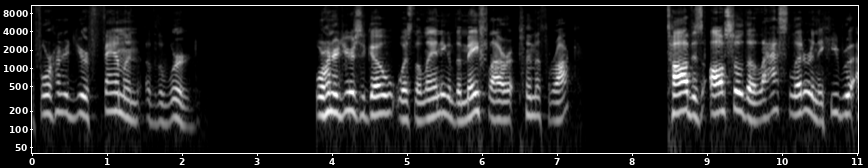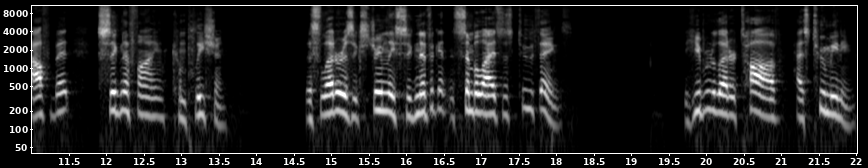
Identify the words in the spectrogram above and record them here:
A 400 year famine of the word. 400 years ago was the landing of the Mayflower at Plymouth Rock. Tav is also the last letter in the Hebrew alphabet signifying completion. This letter is extremely significant and symbolizes two things. The Hebrew letter Tav has two meanings.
